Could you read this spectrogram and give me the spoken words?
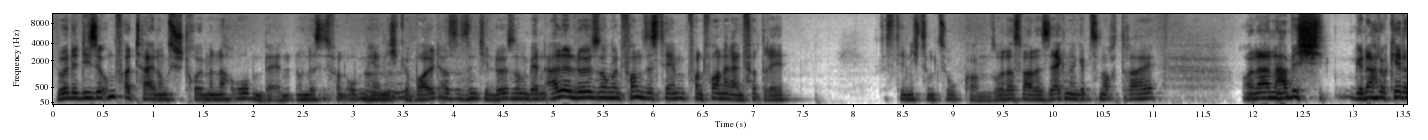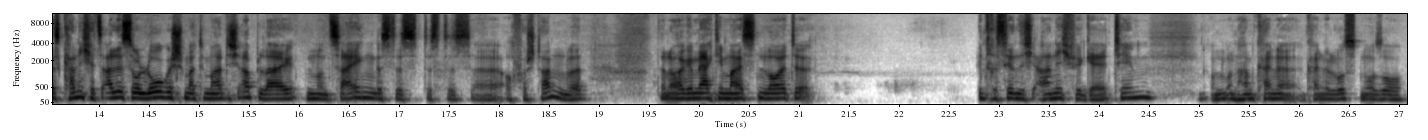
würde diese Umverteilungsströme nach oben beenden. Und das ist von oben mhm. her nicht gewollt. Also sind die Lösungen, werden alle Lösungen vom System von vornherein verdreht, dass die nicht zum Zug kommen. So, das war das Sägen. Dann gibt es noch drei. Und dann habe ich gedacht, okay, das kann ich jetzt alles so logisch, mathematisch ableiten und zeigen, dass das, dass das äh, auch verstanden wird. Dann aber gemerkt, die meisten Leute interessieren sich A nicht für Geldthemen und, und haben keine, keine Lust, nur so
